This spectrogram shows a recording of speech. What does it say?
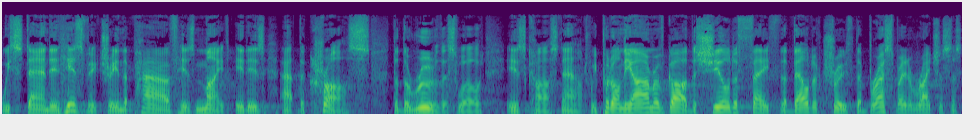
We stand in his victory, in the power of his might. It is at the cross that the ruler of this world is cast out. We put on the armor of God, the shield of faith, the belt of truth, the breastplate of righteousness,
